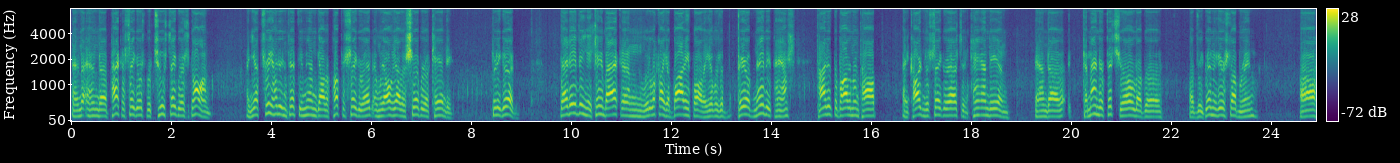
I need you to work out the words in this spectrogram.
and, and a pack of cigarettes with two cigarettes gone. And yet 350 men got a puff of cigarette, and we all got a sliver of candy. Pretty good. That evening he came back and we looked like a body falling. It was a pair of navy pants tied at the bottom and top and cartons of cigarettes and candy and and uh, Commander Fitzgerald of the of the Grenadier submarine, uh,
